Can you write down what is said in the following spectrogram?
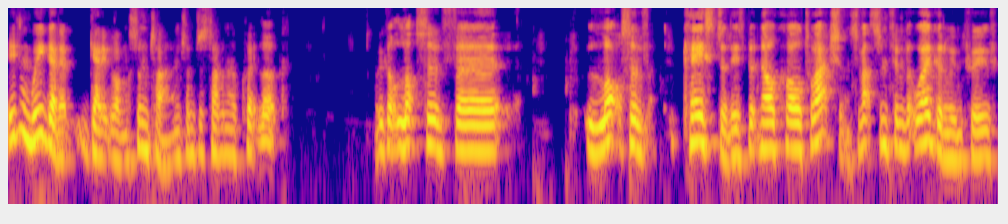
even we get it get it wrong sometimes. I'm just having a quick look. We've got lots of uh, lots of case studies, but no call to action. So that's something that we're going to improve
